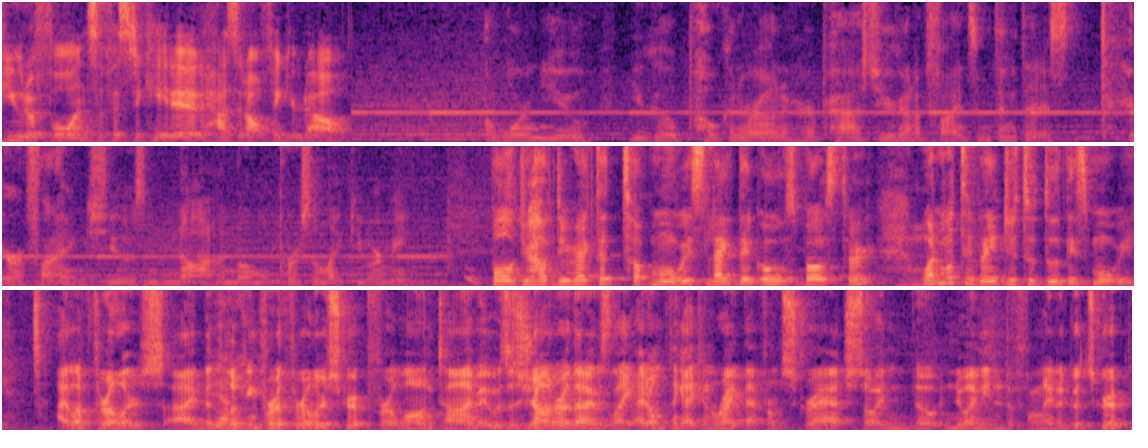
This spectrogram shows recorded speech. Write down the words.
beautiful and sophisticated has it all figured out I'll warn you, you go poking around in her past, you're gonna find something that is terrifying. She was not a normal person like you or me. Paul, you have directed top movies like The Ghostbuster. Mm-hmm. What motivated you to do this movie? I love thrillers. I've been Yeah. looking for a thriller script for a long time. It was a genre that I was like, I don't think I can write that from scratch, so I know, knew I needed to find a good script.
